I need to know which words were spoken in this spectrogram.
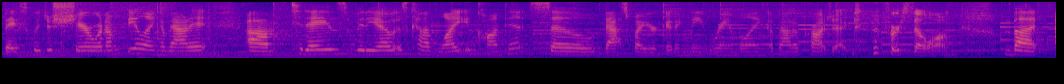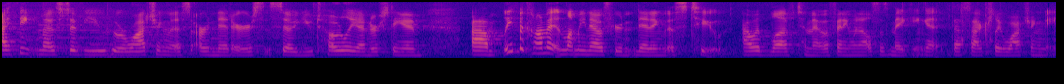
basically just share what I'm feeling about it. Um, today's video is kind of light in content, so that's why you're getting me rambling about a project for so long. But I think most of you who are watching this are knitters, so you totally understand. Um, leave a comment and let me know if you're knitting this too. I would love to know if anyone else is making it that's actually watching me.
